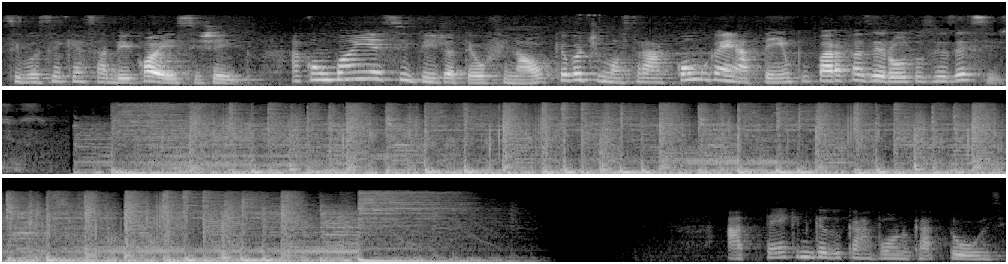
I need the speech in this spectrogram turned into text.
Se você quer saber qual é esse jeito, acompanhe esse vídeo até o final que eu vou te mostrar como ganhar tempo para fazer outros exercícios. A técnica do carbono 14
